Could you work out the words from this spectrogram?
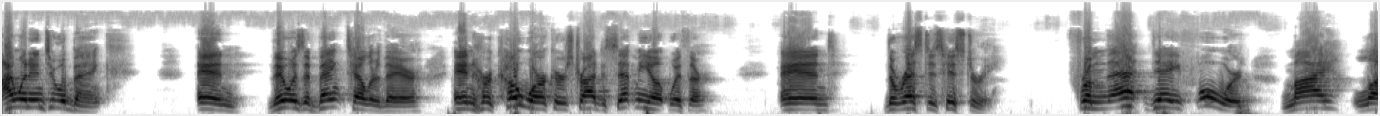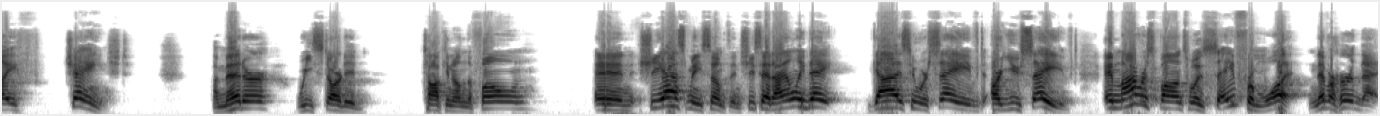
I went into a bank and there was a bank teller there and her coworkers tried to set me up with her and the rest is history. From that day forward, my life changed. I met her. We started talking on the phone and she asked me something. She said, I only date guys who were saved. Are you saved? And my response was, saved from what? Never heard that.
